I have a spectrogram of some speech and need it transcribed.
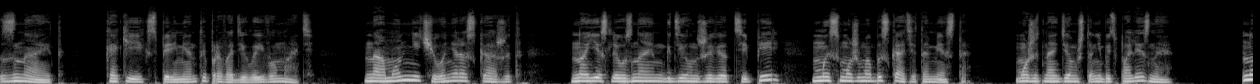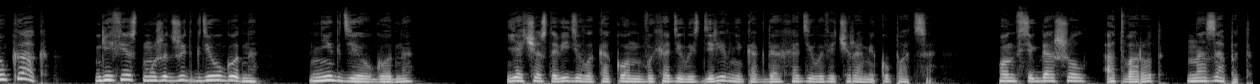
знает, какие эксперименты проводила его мать. Нам он ничего не расскажет, но если узнаем, где он живет теперь, мы сможем обыскать это место. Может, найдем что-нибудь полезное? Ну как? Гефест может жить где угодно. Нигде угодно. Я часто видела, как он выходил из деревни, когда ходила вечерами купаться. Он всегда шел от ворот на запад.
